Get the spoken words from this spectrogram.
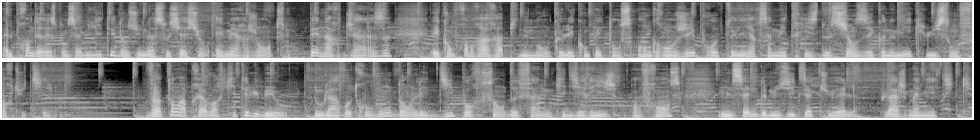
Elle prend des responsabilités dans une association émergente, Penard Jazz, et comprendra rapidement que les compétences engrangées pour obtenir sa maîtrise de sciences économiques lui sont fort utiles. 20 ans après avoir quitté l'UBO, nous la retrouvons dans les 10% de femmes qui dirigent, en France, une scène de musiques actuelles, plage magnétique.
